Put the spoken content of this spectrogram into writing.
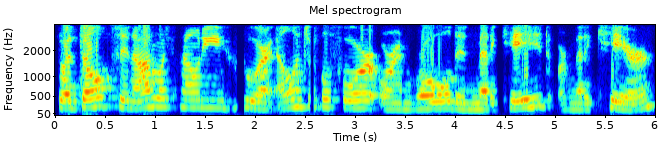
so adults in Ottawa County who are eligible for or enrolled in Medicaid or Medicare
